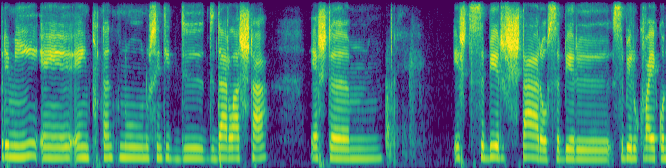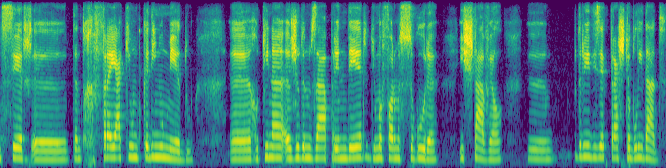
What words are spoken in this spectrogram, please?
para mim é, é importante no, no sentido de, de dar lá está esta. Este saber estar ou saber, eh, saber o que vai acontecer, uh, portanto, refreia aqui um bocadinho o medo. Uh, a rotina ajuda-nos a aprender de uma forma segura e estável. Uh, poderia dizer que traz estabilidade.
